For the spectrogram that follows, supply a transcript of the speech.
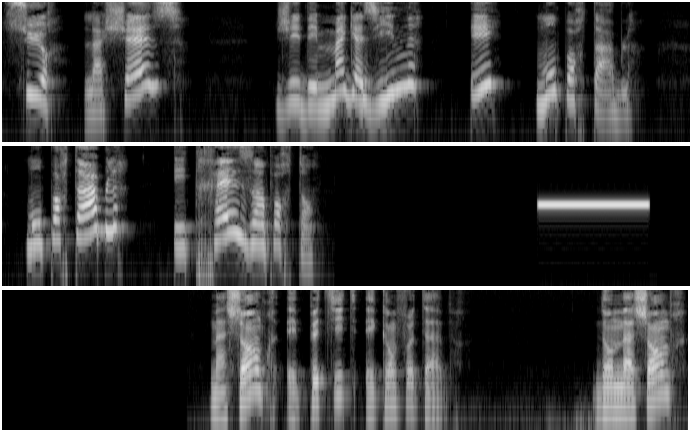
Sur la chaise, j'ai des magazines et mon portable. Mon portable est très important. Ma chambre est petite et confortable. Dans ma chambre,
